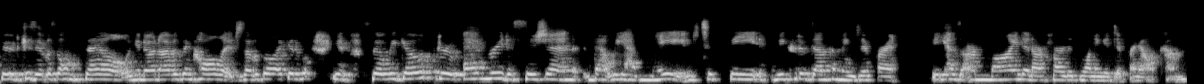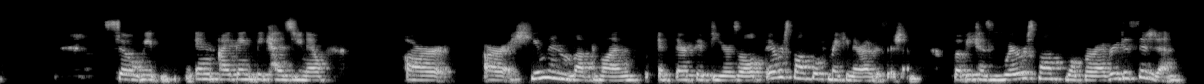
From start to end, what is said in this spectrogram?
food because it was on sale, you know, and I was in college. That was all I could, you know. So we go through every decision that we have made to see if we could have done something different because our mind and our heart is wanting a different outcome. So we, and I think because, you know, our, our human loved ones, if they're 50 years old, they're responsible for making their own decision. But because we're responsible for every decision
